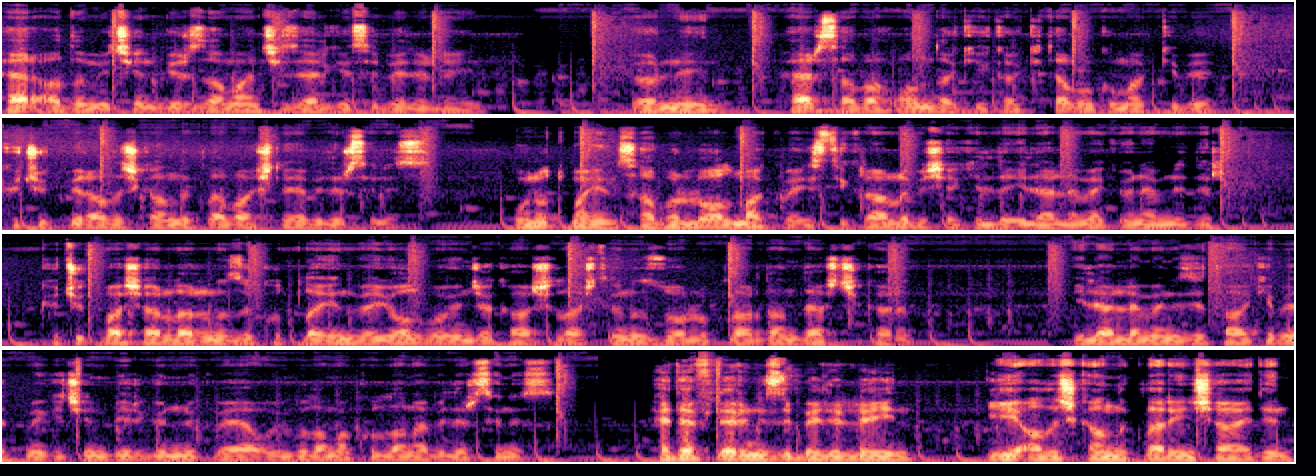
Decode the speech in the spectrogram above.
Her adım için bir zaman çizelgesi belirleyin. Örneğin her sabah 10 dakika kitap okumak gibi küçük bir alışkanlıkla başlayabilirsiniz. Unutmayın sabırlı olmak ve istikrarlı bir şekilde ilerlemek önemlidir. Küçük başarılarınızı kutlayın ve yol boyunca karşılaştığınız zorluklardan ders çıkarın. İlerlemenizi takip etmek için bir günlük veya uygulama kullanabilirsiniz. Hedeflerinizi belirleyin, iyi alışkanlıklar inşa edin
